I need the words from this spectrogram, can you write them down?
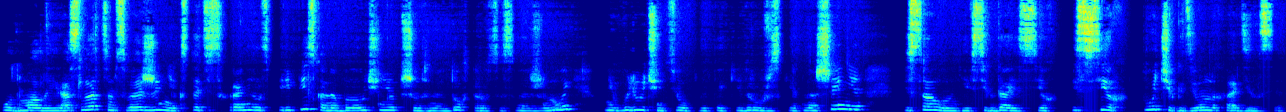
под Малоярославцем своей жене. Кстати, сохранилась переписка, она была очень обширная. Докторов со своей женой, у них были очень теплые такие дружеские отношения. Писал он ей всегда из всех, из всех точек, где он находился.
